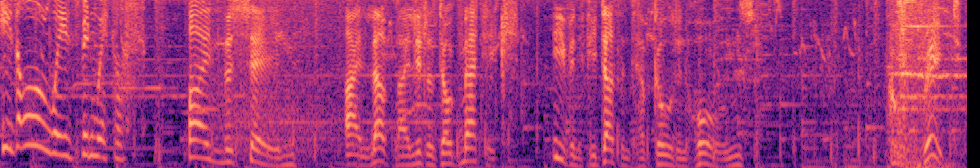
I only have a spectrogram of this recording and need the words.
He's always been with us. I'm the same. I love my little Dogmatix, even if he doesn't have golden horns. Great!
